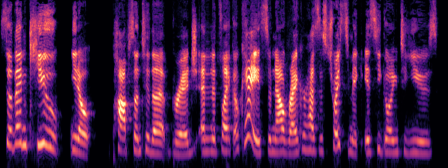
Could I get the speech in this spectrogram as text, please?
so then Q, you know, pops onto the bridge, and it's like, okay, so now Riker has this choice to make: is he going to use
